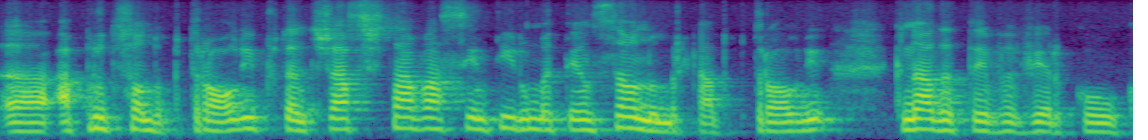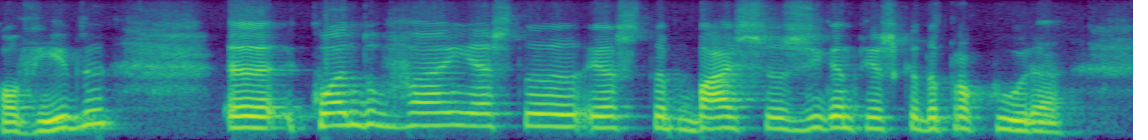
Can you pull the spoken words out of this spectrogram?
à, à, produção do petróleo portanto, já se estava a sentir uma tensão no mercado de petróleo que nada teve a ver com o Covid. quando vem esta, esta baixa gigantesca da procura Uh,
